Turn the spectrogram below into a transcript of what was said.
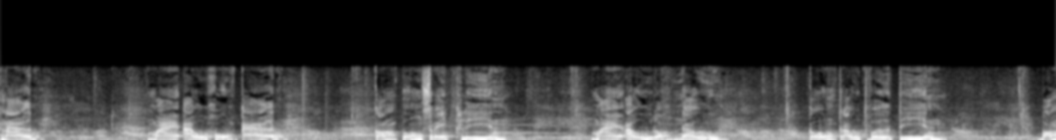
ខ្នើតម៉ែអៅហូមកើត កំពុងស្រេកឃ្លានម៉ែអៅរស់នៅកូនត្រូវធ្វើទៀនបំ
